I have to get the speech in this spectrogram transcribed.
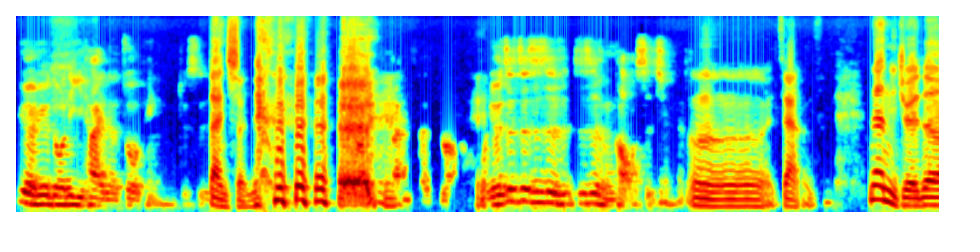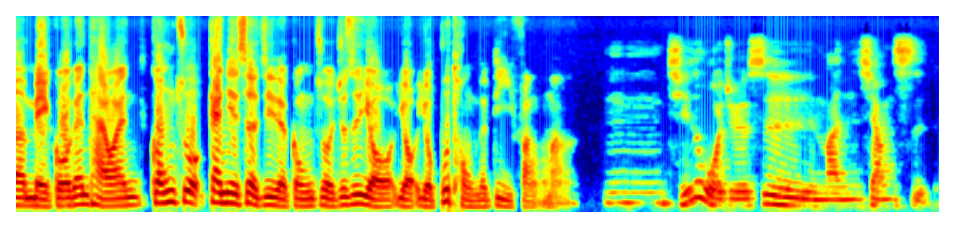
越来越多厉害的作品就是诞生，诞生 了我觉得这这这是这是很好的事情。嗯，这样子。那你觉得美国跟台湾工作概念设计的工作，就是有有有不同的地方吗？嗯，其实我觉得是蛮相似的。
